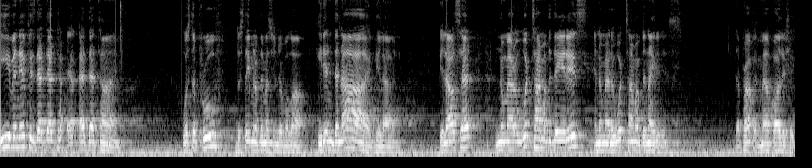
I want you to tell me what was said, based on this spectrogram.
even if it's at that, at that time. What's the proof? The statement of the Messenger of Allah. He didn't deny Bilal. Bilal said, no matter what time of the day it is, and no matter what time of the night it is. The Prophet, ma qala shay.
